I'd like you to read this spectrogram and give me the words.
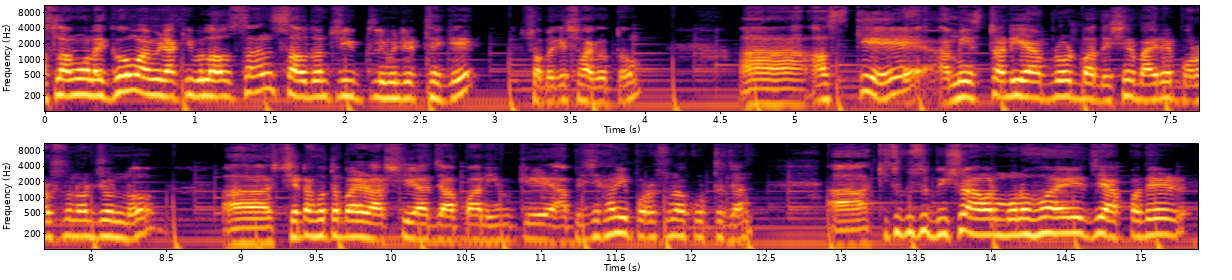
আসসালামু আলাইকুম, আমি Rakibul Hossain southern trip limited থেকে সবাইকে স্বাগতম। আজকে আমি স্টাডি অ্যাব্রোড বা দেশের বাইরে পড়াশোনার জন্য সেটা হতে পারে রাশিয়া, জাপান ইউকে আপনি যেখানেই পড়াশোনা করতে যান কিছু কিছু বিষয় আমার মনে হয় যে আপনাদের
